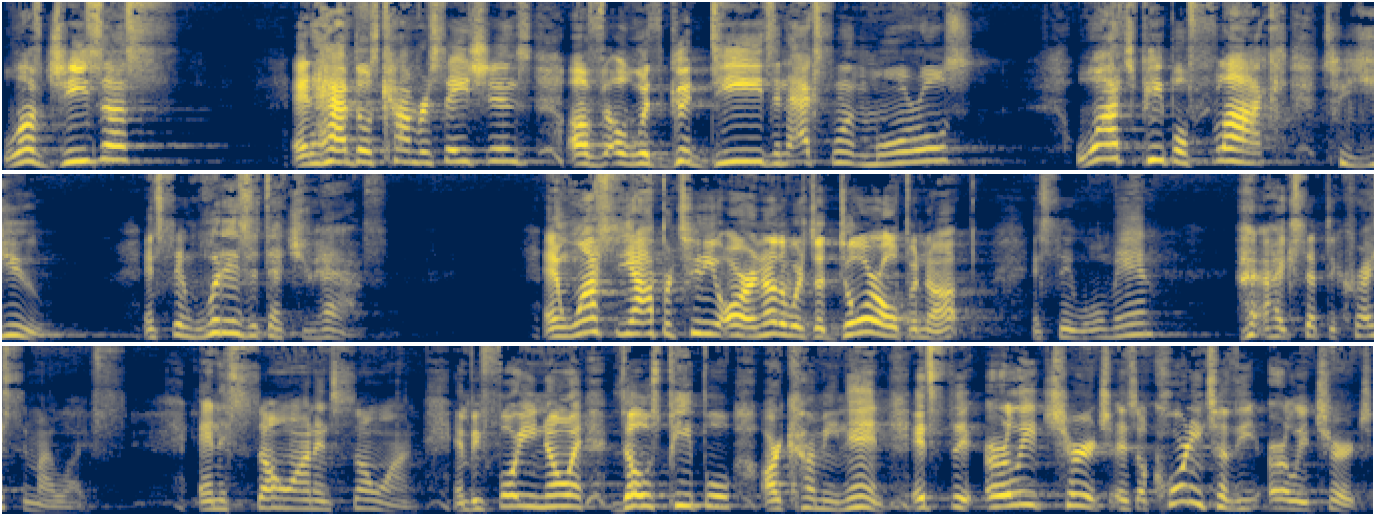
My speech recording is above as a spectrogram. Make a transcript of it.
love Jesus and have those conversations of, with good deeds and excellent morals, watch people flock to you and say, What is it that you have? And watch the opportunity, or in other words, the door open up and say, Well, man, I accepted Christ in my life. And it's so on and so on. And before you know it, those people are coming in. It's the early church, it's according to the early church,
